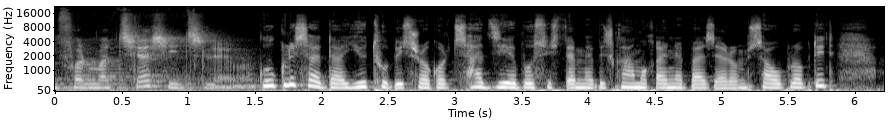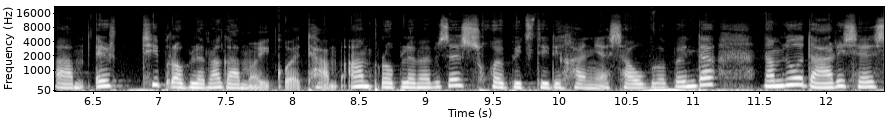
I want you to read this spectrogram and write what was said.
ინფორმაციას იძლევა. Google-ისა და YouTube-ის როგორც საძიებო სისტემების გამოყენებაზე რომ საუბრობდით, ერთი პრობლემა გამოიკვეთა. ამ პრობლემებზე სხვაებიც დიდი ხანია საუბრობენ და ნამდვილად არის ეს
